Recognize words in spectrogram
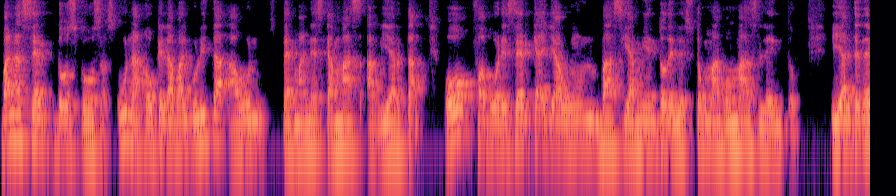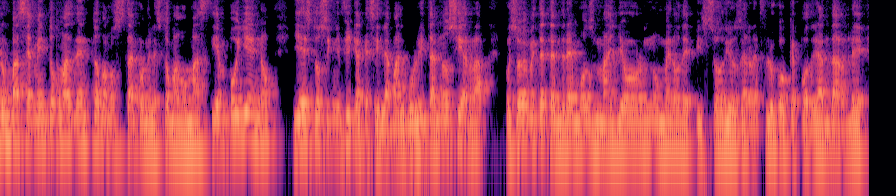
van a ser dos cosas. Una, o que la valvulita aún permanezca más abierta o favorecer que haya un vaciamiento del estómago más lento. Y al tener un vaciamiento más lento, vamos a estar con el estómago más tiempo lleno y esto significa que si la valvulita no cierra, pues obviamente tendremos mayor número de episodios de reflujo que podrían darle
